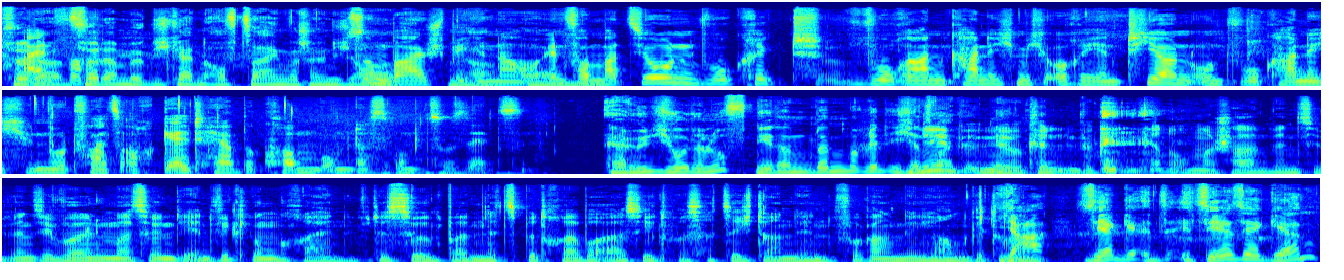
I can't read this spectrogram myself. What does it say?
Förder, Fördermöglichkeiten aufzeigen wahrscheinlich zum auch. Zum Beispiel, ja. genau. Mhm. Informationen, wo kriegt, woran kann ich mich orientieren und wo kann ich notfalls auch Geld herbekommen, um das umzusetzen. Herr Hünig holt Luft? Nee, dann, dann rede ich jetzt nee, weiter. Nee, wir können, wir können gerne auch mal schauen, wenn Sie, wenn Sie wollen, mal so in die Entwicklung rein, wie das so beim Netzbetreiber aussieht. Was hat sich da in den vergangenen Jahren getan? Ja, sehr, sehr, sehr gern.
